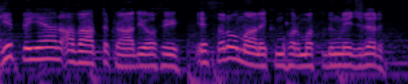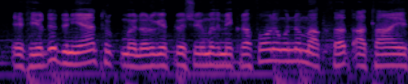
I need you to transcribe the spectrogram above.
Gepleýär Azatlyk Radiosy. Assalamualaikum hormatly dinleýjiler. Efirde dünýä türkmenleri gepleşigimiz mikrofon öňünde Maksat Ataýew.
